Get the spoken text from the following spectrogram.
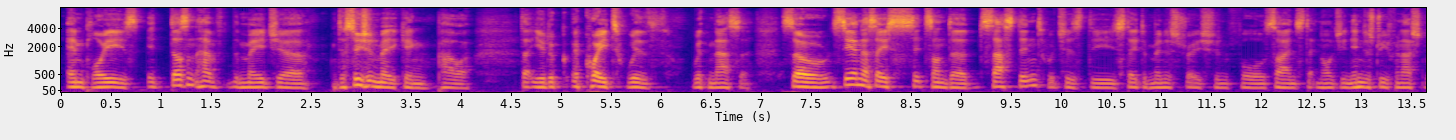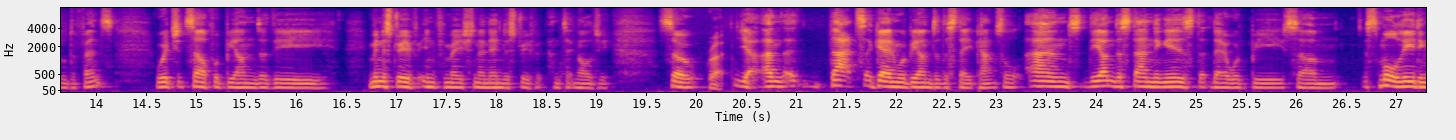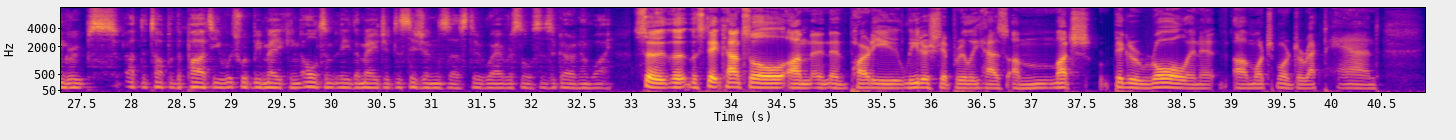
employees, it doesn't have the major decision making power that you'd equate with with NASA. So CNSA sits under SASTIND, which is the State Administration for Science, Technology and Industry for National Defense, which itself would be under the Ministry of Information and Industry and Technology. So, right. yeah, and that again would be under the State Council. And the understanding is that there would be some small leading groups at the top of the party, which would be making ultimately the major decisions as to where resources are going and why. So the the state council um, and, and party leadership really has a much bigger role in it, a much more direct hand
